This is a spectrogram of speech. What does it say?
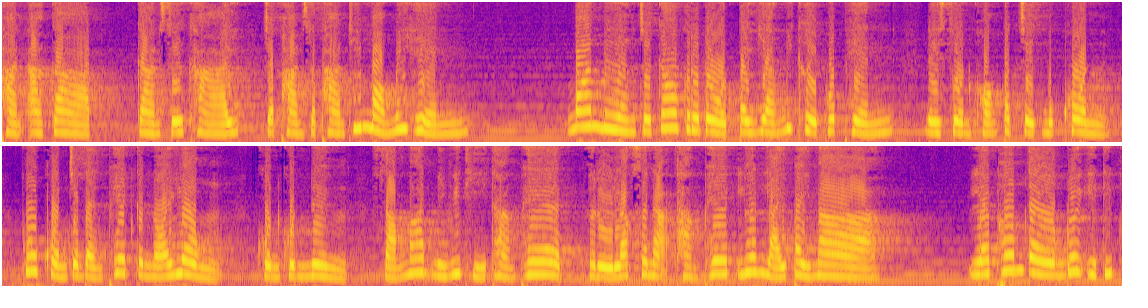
ผ่านอากาศ การซื้อขายจะผ่านสะพานที่มองไม่เห็น บ้านเมืองจะก้าวกระโดดไปอย่างไม่เคยพบเห็น ในส่วนของปัจเจกบุคคล ผู้คนจะแบ่งเพศกันน้อยลง คนคนหนึ่งสามารถมีวิถีทางเพศ หรือลักษณะทางเพศเลื่อนไหลไปมา และเพิ่มเติมด้วยอิทธิพ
